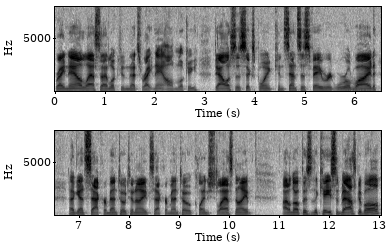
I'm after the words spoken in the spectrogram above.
right now, last I looked, and that's right now I'm looking, Dallas is six point consensus favorite worldwide. against Sacramento tonight. Sacramento clinched last night. I don't know if this is the case in basketball,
